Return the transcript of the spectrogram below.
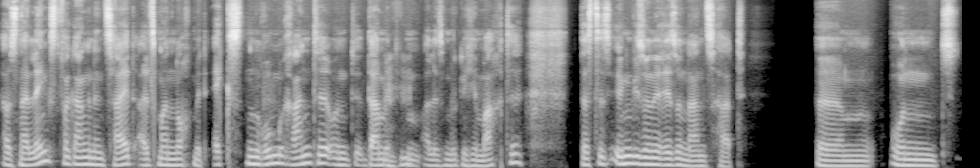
aus einer längst vergangenen Zeit, als man noch mit Äxten rumrannte und damit mhm. alles Mögliche machte, dass das irgendwie so eine Resonanz hat. Ähm, und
